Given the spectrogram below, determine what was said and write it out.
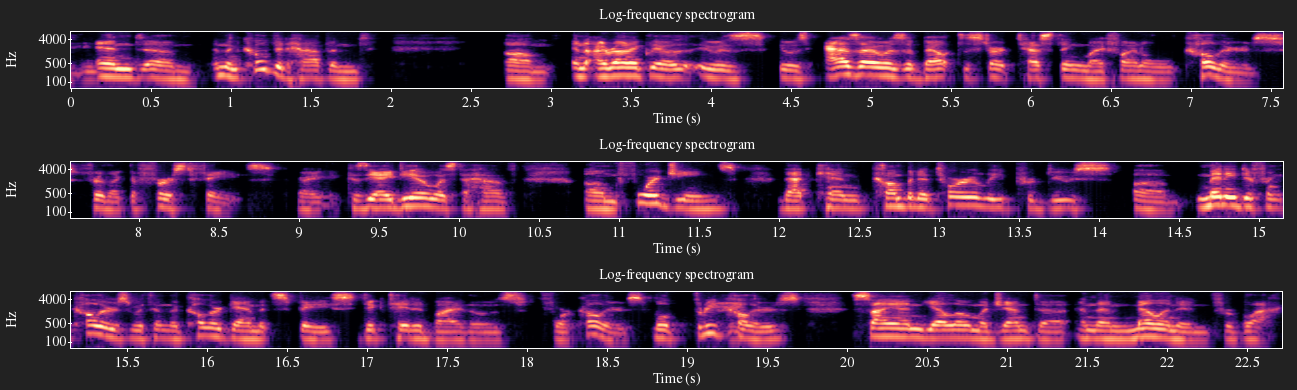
Mm-hmm. And um, and then COVID happened, um, and ironically, it was it was as I was about to start testing my final colors for like the first phase, right? Because the idea was to have um, four genes that can combinatorially produce uh, many different colors within the color gamut space dictated by those four colors. Well, three mm-hmm. colors: cyan, yellow, magenta, and then melanin for black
